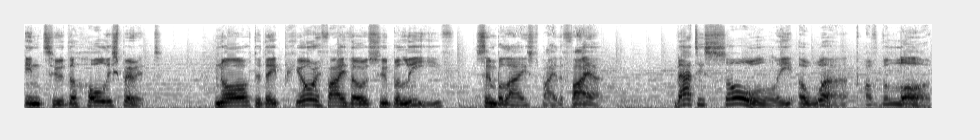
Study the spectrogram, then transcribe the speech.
into the Holy Spirit, nor do they purify those who believe, symbolized by the fire. That is solely a work of the Lord.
